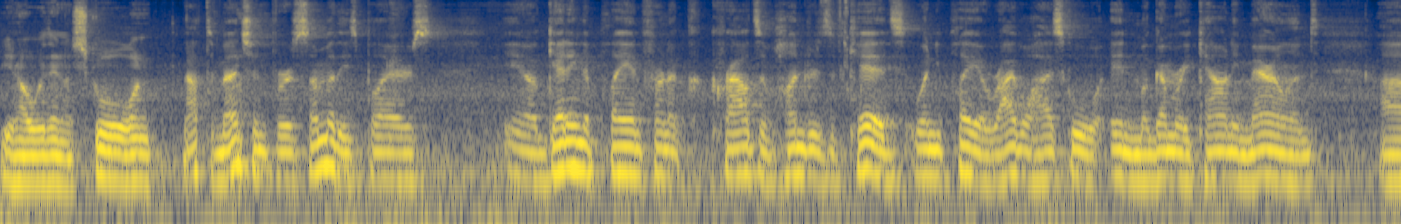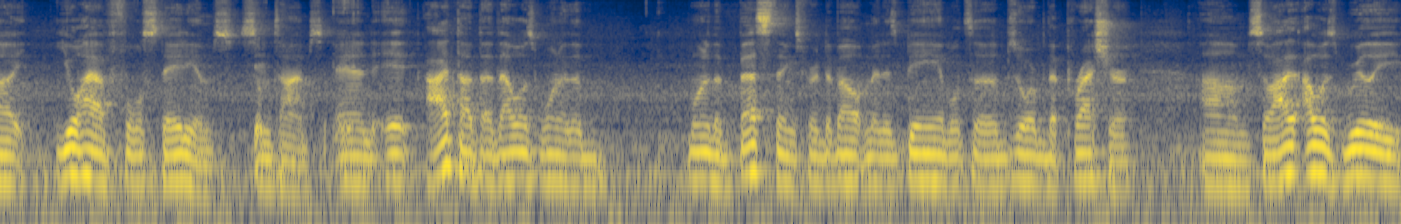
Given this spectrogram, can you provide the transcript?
you know within a school and not to mention for some of these players you know, getting to play in front of crowds of hundreds of kids when you play a rival high school in Montgomery County, Maryland, uh, you'll have full stadiums sometimes, and it. I thought that that was one of the one of the best things for development is being able to absorb the pressure. Um, so I, I was really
